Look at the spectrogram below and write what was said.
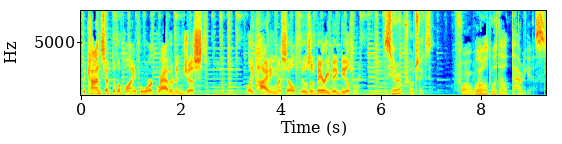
the concept of applying for work rather than just like hiding myself. It was a very big deal for me. Zero Project for a world without barriers.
